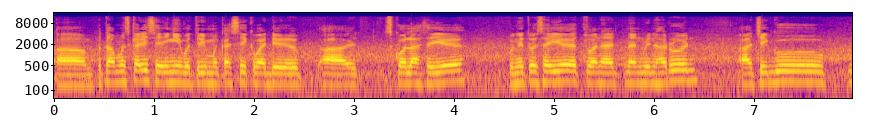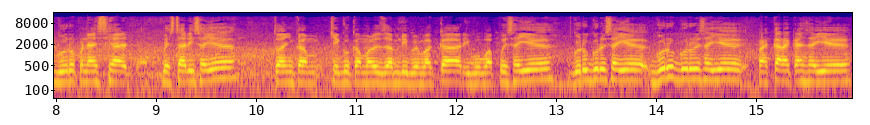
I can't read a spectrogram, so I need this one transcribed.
Uh, pertama sekali saya ingin berterima kasih kepada uh, sekolah saya, pengetua saya Tuan Nan bin Harun, uh, cikgu guru penasihat bestari saya Tuan Kam, Cikgu Kamal Zamri bin Bakar, ibu bapa saya, guru-guru saya, guru-guru saya, rakan-rakan saya,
